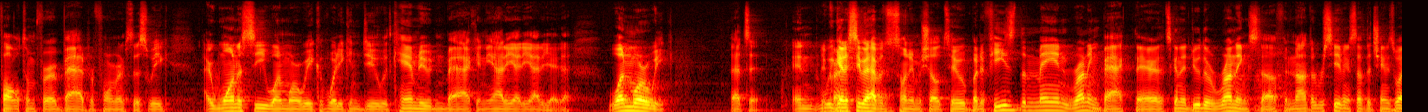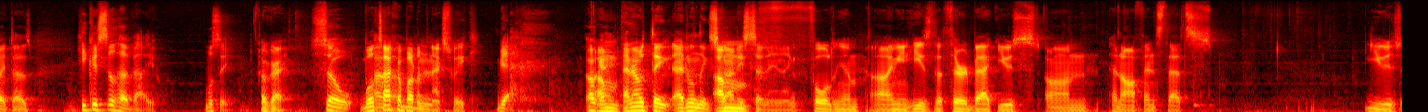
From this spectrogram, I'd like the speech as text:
fault him for a bad performance this week. I want to see one more week of what he can do with Cam Newton back and yada yada yada yada. One more week, that's it. And we got to see what happens with Sony Michel too. But if he's the main running back there, that's gonna do the running stuff and not the receiving stuff that James White does, he could still have value. We'll see. Okay, So we'll talk um, about him next week. Yeah. Okay. I don't think I don't think I'm Scotty said anything. folding him. Uh, I mean, he's the third back used on an offense that's used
